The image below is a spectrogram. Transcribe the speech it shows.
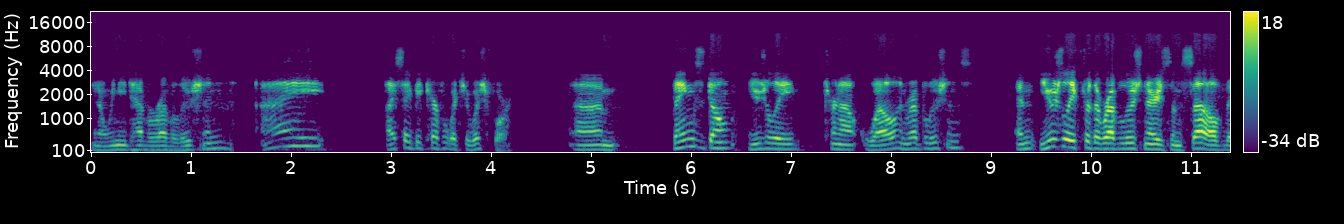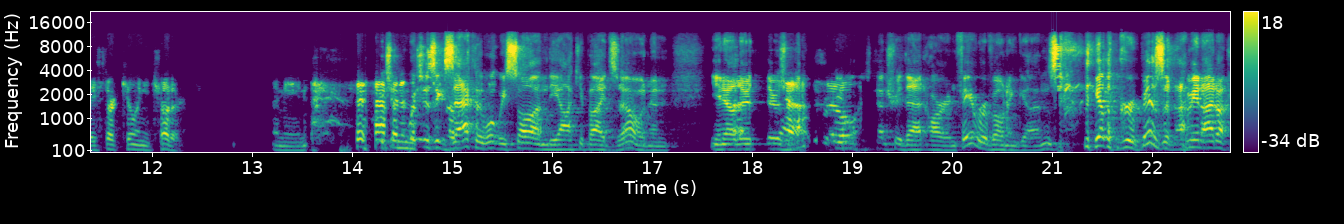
You know, we need to have a revolution. I, I say be careful what you wish for. Um, things don't usually turn out well in revolutions. And usually for the revolutionaries themselves, they start killing each other. I mean, which, is, which is exactly what we saw in the occupied zone. And, you know, there, there's yeah, one group so, of people in this country that are in favor of owning guns. the other group isn't. I mean, I don't,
